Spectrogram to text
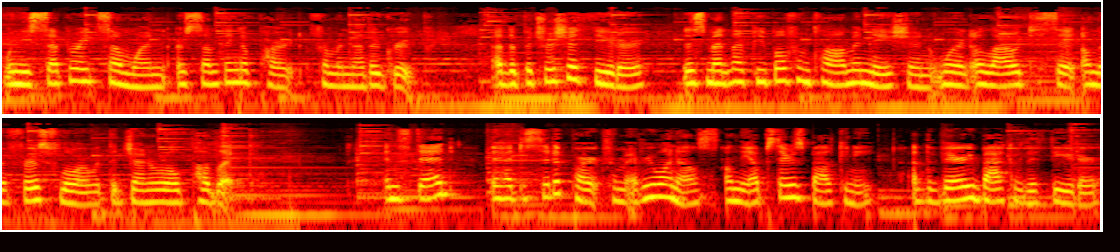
when you separate someone or something apart from another group. At the Patricia Theater, this meant that people from Tla'amin Nation weren't allowed to sit on the first floor with the general public. Instead, they had to sit apart from everyone else on the upstairs balcony at the very back of the theater.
